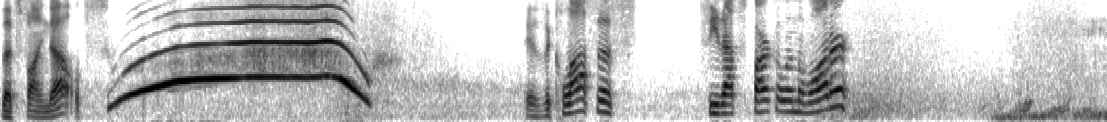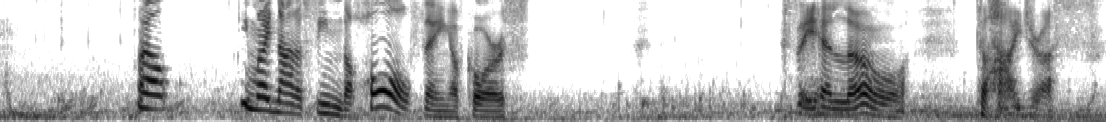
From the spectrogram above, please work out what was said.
Let's find out. Woo! There's the Colossus. See that sparkle in the water? Well, you might not have seen the whole thing, of course. Say hello to Hydrus.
